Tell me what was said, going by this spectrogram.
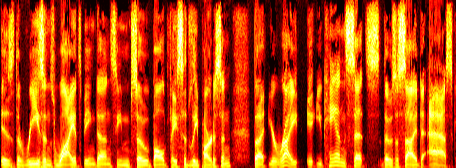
is the reasons why it's being done seem so bald-facedly partisan. But you're right; it, you can set those aside to ask:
